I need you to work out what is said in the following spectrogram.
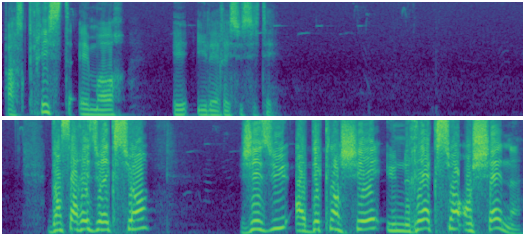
parce que Christ est mort et il est ressuscité. Dans sa résurrection, Jésus a déclenché une réaction en chaîne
